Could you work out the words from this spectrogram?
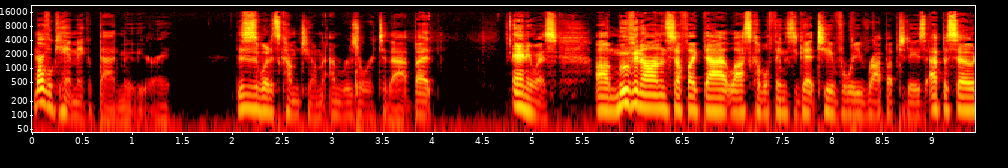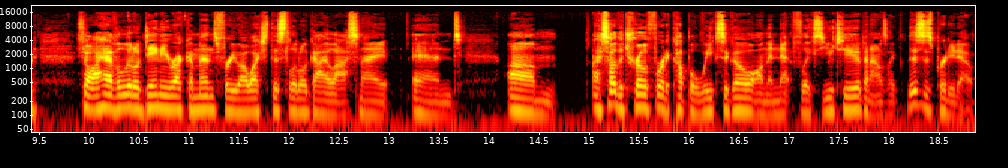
Marvel can't make a bad movie, right? This is what it's come to. I'm, I'm resort to that, but anyways um, moving on and stuff like that. Last couple things to get to before we wrap up today's episode. So i have a little danny recommends for you. I watched this little guy last night and um, i saw the trailer for it a couple weeks ago on the netflix youtube and i was like this is pretty dope.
